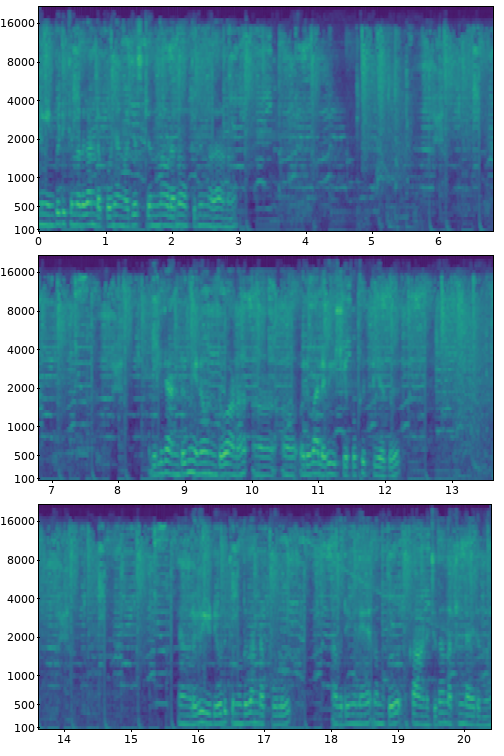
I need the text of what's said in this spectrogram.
മീൻ പിടിക്കുന്നത് കണ്ടപ്പോൾ ഞങ്ങൾ ജസ്റ്റ് ഒന്ന് അവിടെ നോക്കി നിന്നതാണ്. അതിൽ രണ്ട് മീനും എന്തോ ആണ് ഒരു വല വീശിയപ്പോൾ കിട്ടിയത്. ഞങ്ങൾ വീഡിയോ എടുക്കുന്നത് കണ്ടപ്പോൾ അവരിങ്ങനെ നമുക്ക് കാണിച്ചു തന്നിട്ടുണ്ടായിരുന്നു.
